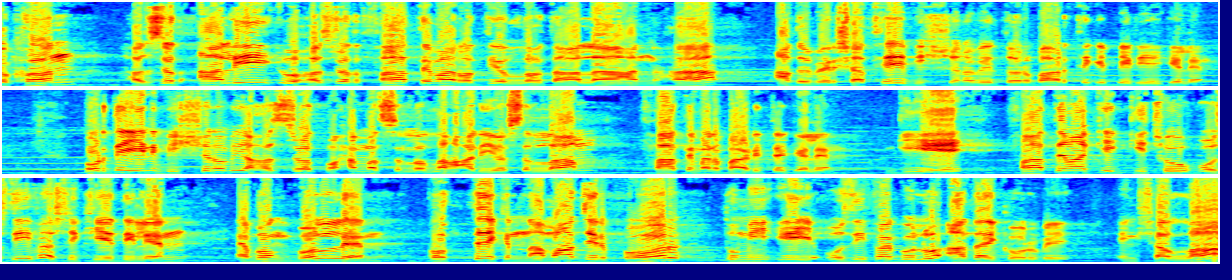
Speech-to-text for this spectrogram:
তখন হজরত আলী ও হজরত ফাতেমা রদিয়াল্লাহ তাআলা আনহা আদবের সাথে বিশ্বনবীর দরবার থেকে বেরিয়ে গেলেন। পরদিন বিশ্বনবী হজরত মোহাম্মদ সাল্লাহ আলী আসাল্লাম ফাতেমার বাড়িতে গেলেন। গিয়ে ফাতেমাকে কিছু ওজিফা শিখিয়ে দিলেন এবং বললেন, প্রত্যেক নামাজের পর তুমি এই অজিফাগুলো আদায় করবে। ইনশাল্লাহ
